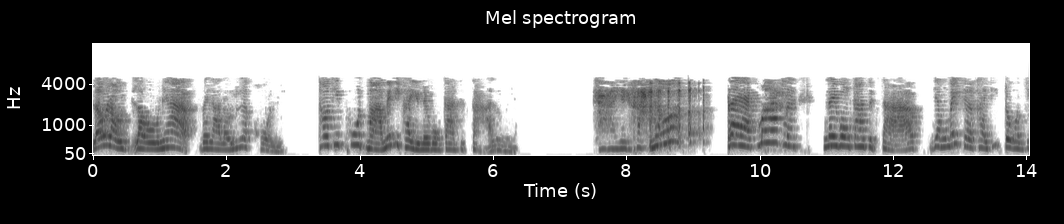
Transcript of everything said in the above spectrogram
แล้วเราเราเนี่ย เวลาเราเลือกคน เท่าที่พูดมาไม่มีใครอยู่ในวงการศึกษาเลย ใช่ค่ะเนาะแปลกมากเลย ในวงการศึกษายังไม่เจอใครที่โดนจ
